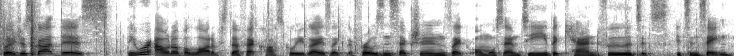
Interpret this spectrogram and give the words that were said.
So I just got this they were out of a lot of stuff at Costco you guys like the frozen sections like almost empty the canned foods it's it's insane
